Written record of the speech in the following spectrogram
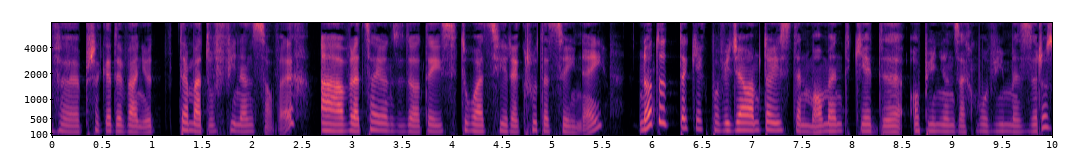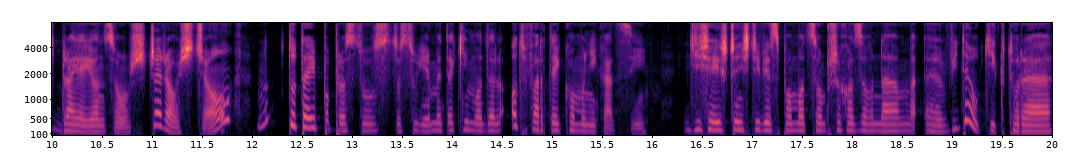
w przegadywaniu tematów finansowych. A wracając do tej sytuacji rekrutacyjnej, no to tak jak powiedziałam, to jest ten moment, kiedy o pieniądzach mówimy z rozbrajającą szczerością. No tutaj po prostu stosujemy taki model otwartej komunikacji. Dzisiaj szczęśliwie z pomocą przychodzą nam e, widełki, które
